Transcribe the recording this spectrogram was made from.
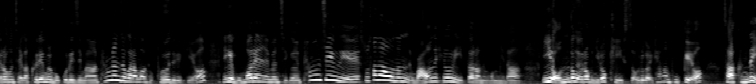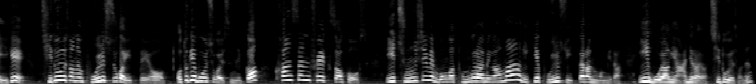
여러분 제가 그림을 못 그리지만 평면적으로 한번 보여드릴게요. 이게 뭔 말이냐면 지금 평지 위에 솟아나오는 라운드 힐이 있다라는 겁니다. 이 언덕 여러분 이렇게 있어. 우리가 이렇게 한번 볼게요. 자, 근데 이게 지도에서는 보일 수가 있대요. 어떻게 보일 수가 있습니까? concentric circles. 이 중심에 뭔가 동그라미가 막 있게 보일 수 있다라는 겁니다. 이 모양이 아니라요. 지도에서는.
